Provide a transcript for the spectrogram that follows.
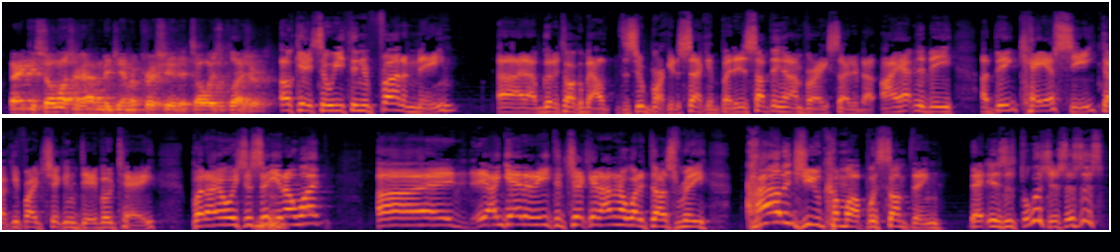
Thank you so much for having me, Jim. Appreciate it. It's always a pleasure. Okay, so Ethan, in front of me, uh, I'm going to talk about the supermarket in a second, but it is something that I'm very excited about. I happen to be a big KFC, Kentucky Fried Chicken devotee, but I always just say, mm-hmm. you know what? Uh, I get it, I eat the chicken. I don't know what it does for me. How did you come up with something that is as delicious as this?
